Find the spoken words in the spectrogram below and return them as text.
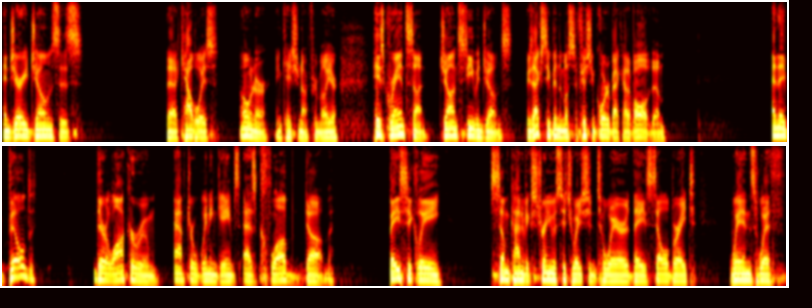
and Jerry Jones is the Cowboys owner, in case you're not familiar. His grandson, John Stephen Jones, who's actually been the most efficient quarterback out of all of them. And they build their locker room after winning games as Club Dub. basically some kind of extraneous situation to where they celebrate wins with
